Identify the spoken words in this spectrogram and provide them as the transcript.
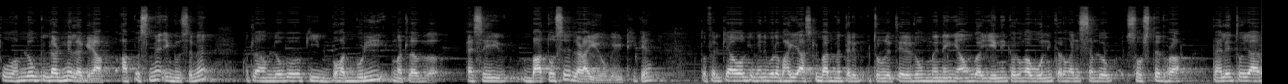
तो हम लोग लड़ने लगे आप आपस में एक दूसरे में मतलब हम लोगों की बहुत बुरी मतलब ऐसे ही बातों से लड़ाई हो गई ठीक है? तो फिर क्या हुआ कि मैंने बोला भाई आज के बाद मैं तेरे तो तेरे रूम में नहीं आऊँगा ये नहीं करूँगा वो नहीं करूँगा जिससे हम लोग सोचते थोड़ा। पहले तो यार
